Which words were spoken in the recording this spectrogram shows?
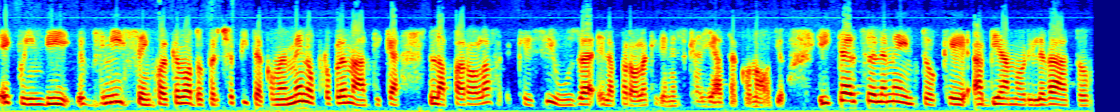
e quindi venisse in qualche modo percepita come meno problematica la parola che si usa e la parola che viene scagliata con odio. Il terzo elemento che abbiamo rilevato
